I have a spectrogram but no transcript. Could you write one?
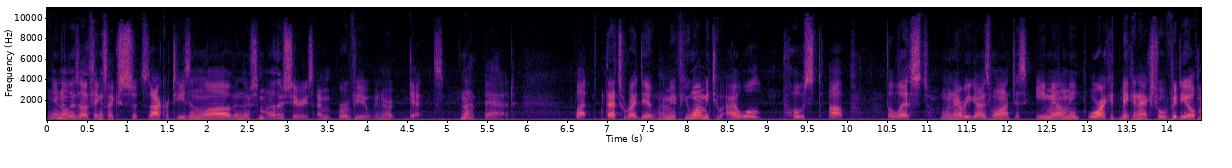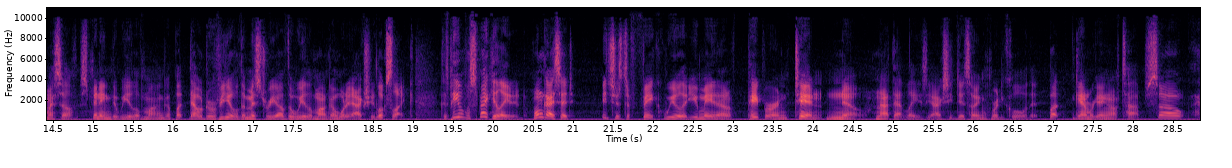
you know, there's other things like So- Socrates in Love, and there's some other series I review and get. It's not bad. But that's what I do. I mean, if you want me to, I will post up the list whenever you guys want. Just email me, or I could make an actual video of myself spinning the wheel of manga, but that would reveal the mystery of the wheel of manga and what it actually looks like. Because people have speculated. One guy said. It's just a fake wheel that you made out of paper and tin. No, not that lazy. I actually did something pretty cool with it. But again, we're getting off top. So I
